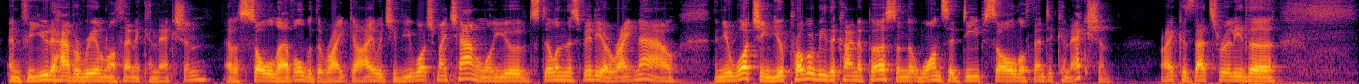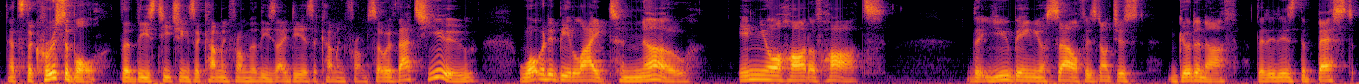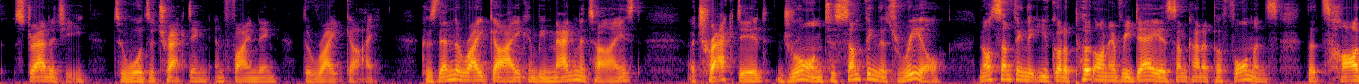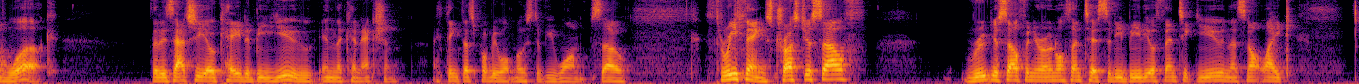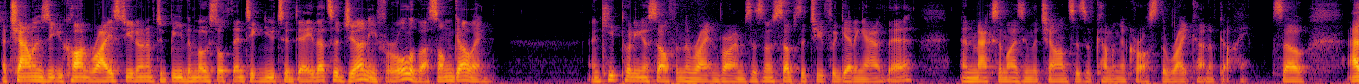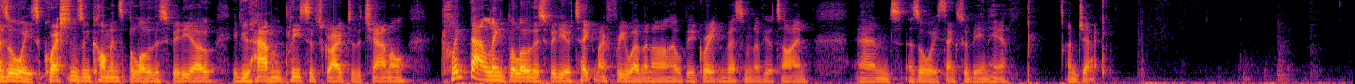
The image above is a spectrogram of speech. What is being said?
And for you to have a real and authentic connection at a soul level with the right guy, which if you watch my channel or you're still in this video right now and you're watching, you're probably the kind of person that wants a deep soul authentic connection, right? Because that's really the that's the crucible that these teachings are coming from, that these ideas are coming from. So if that's you, what would it be like to know in your heart of hearts that you being yourself is not just good enough, that it is the best strategy towards attracting and finding the right guy. Because then the right guy can be magnetized, attracted, drawn to something that's real, not something that you've got to put on every day as some kind of performance that's hard work. That it's actually okay to be you in the connection. I think that's probably what most of you want. So, three things trust yourself, root yourself in your own authenticity, be the authentic you. And that's not like a challenge that you can't rise to. You don't have to be the most authentic you today. That's a journey for all of us, ongoing. And keep putting yourself in the right environments. There's no substitute for getting out there and maximizing the chances of coming across the right kind of guy. So, as always, questions and comments below this video. If you haven't, please subscribe to the channel. Click that link below this video. Take my free webinar. It will be a great investment of your time. And as always, thanks for being here. I'm Jack.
